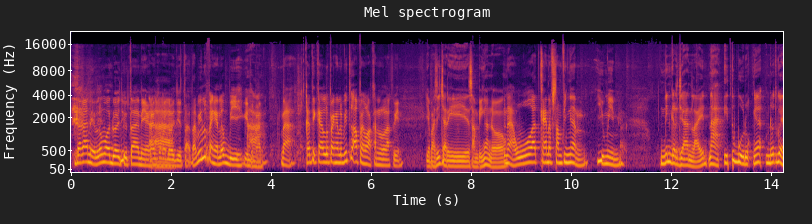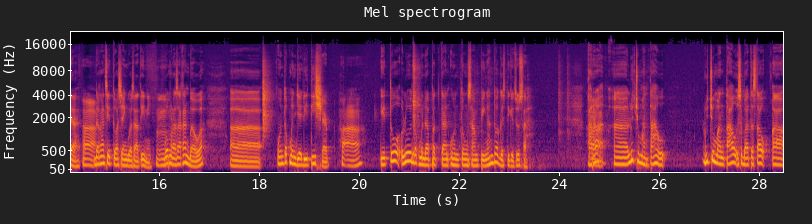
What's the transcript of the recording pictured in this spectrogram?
Misalkan nih lu mau 2 juta nih ya kan cuma Ah. 2 juta. Tapi lu pengen lebih gitu Ah. kan. Nah ketika lu pengen lebih itu apa yang lu akan lu lakuin? Ya pasti cari sampingan dong. Nah what kind of sampingan you mean? Mungkin kerjaan lain. Nah itu buruknya menurut gue ya. Ah. Hmm. Dengan situasi yang gue saat ini. Gue merasakan bahwa eh, untuk menjadi T-shape Ha itu lu untuk mendapatkan untung sampingan tuh agak sedikit susah. Karena eh, lu cuman tahu, lu cuman tahu sebatas tahu. Eh,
